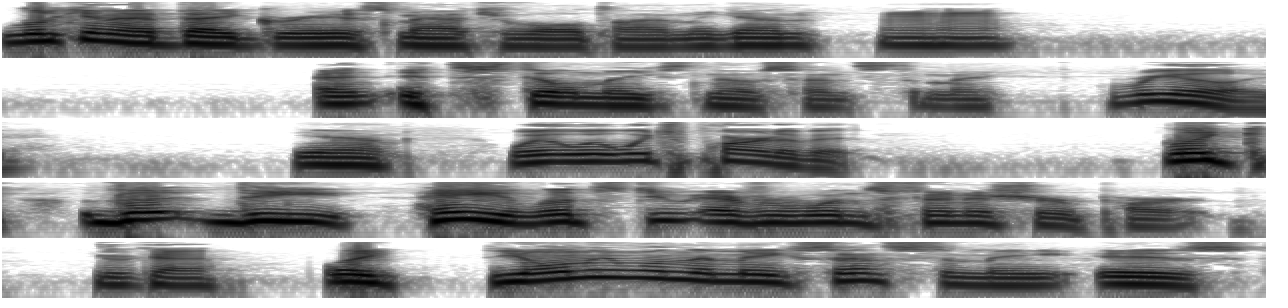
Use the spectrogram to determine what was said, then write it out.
looking at that greatest match of all time again, Mhm. and it still makes no sense to me. really Yeah, wait, wait, which part of it like the the hey, let's do everyone's finisher part. okay Like the only one that makes sense to me is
